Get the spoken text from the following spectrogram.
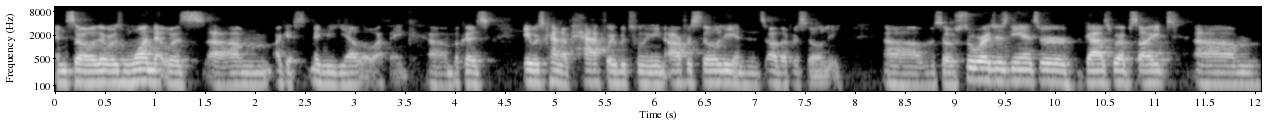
and so there was one that was, um, I guess, maybe yellow, I think, um, because it was kind of halfway between our facility and this other facility. Um, so storEDGE is the answer, Guy's website. Um,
